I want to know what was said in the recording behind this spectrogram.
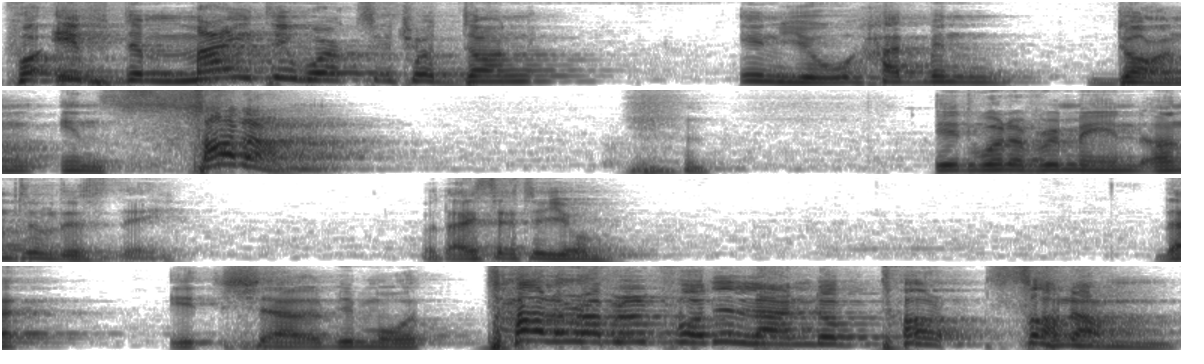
For if the mighty works which were done in you had been done in Sodom, it would have remained until this day. But I say to you, that it shall be more tolerable for the land of to- Sodom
